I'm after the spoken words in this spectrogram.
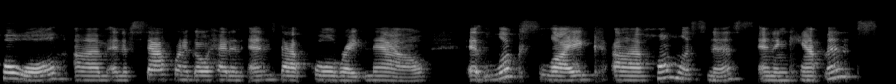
poll, um, and if staff want to go ahead and end that poll right now, it looks like uh, homelessness and encampments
